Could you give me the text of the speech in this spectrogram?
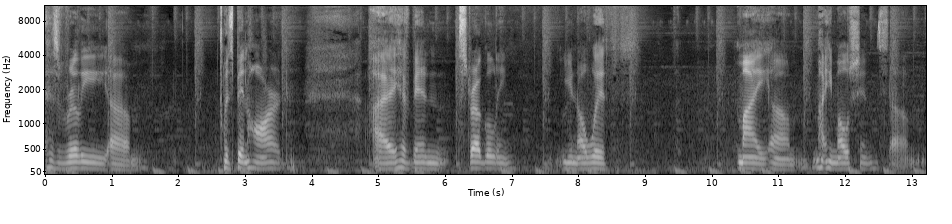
has really um, it's been hard. I have been struggling, you know, with my um, my emotions. Um,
